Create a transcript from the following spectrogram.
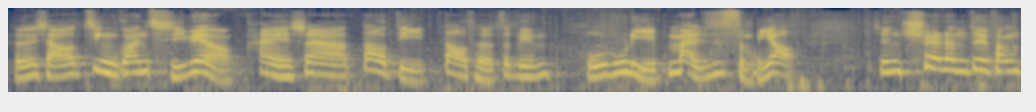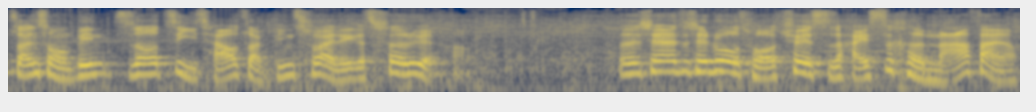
可能想要静观其变哦，看一下到底道特这边葫芦里卖的是什么药，先确认对方转什么兵之后，自己才要转兵出来的一个策略哈。但是现在这些骆驼确实还是很麻烦啊。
